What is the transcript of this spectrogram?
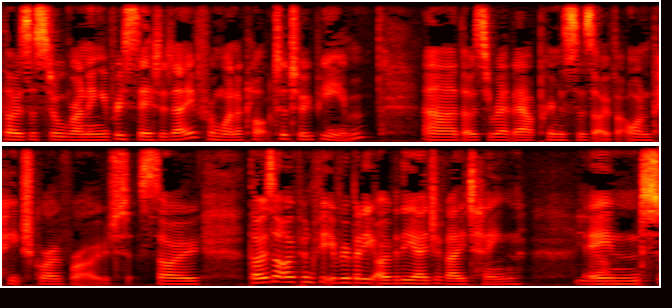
those are still running every Saturday from one o'clock to two pm. Uh, those are at our premises over on Peach Grove Road. So those are open for everybody over the age of eighteen, Yeah. and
